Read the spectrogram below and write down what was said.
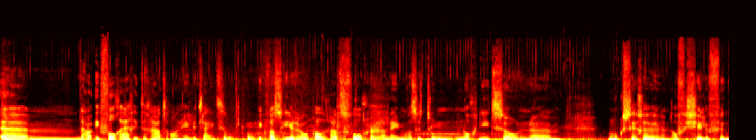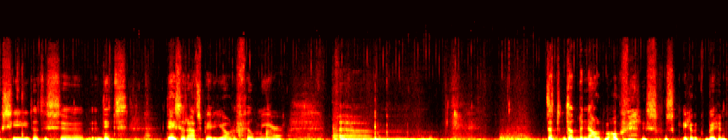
um, nou, ik volg eigenlijk de raad al een hele tijd. Ik was eerder ook al raadsvolger, alleen was het toen nog niet zo'n, uh, moet ik zeggen, een officiële functie. Dat is uh, dit deze raadsperiode veel meer. Um, dat, dat benauwt me ook wel eens, als ik eerlijk ben.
